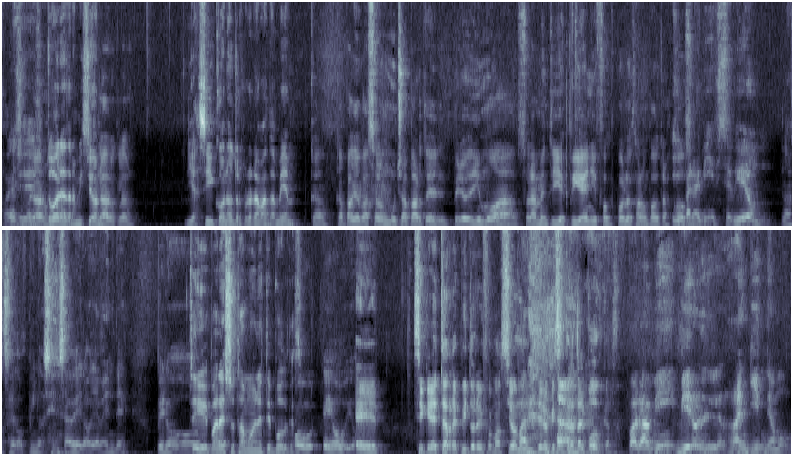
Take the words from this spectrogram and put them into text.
Por eso, eh, eso. toda la transmisión. Claro, claro. Y así con otros programas también. Claro, Capaz que pasaron mucha parte del periodismo a solamente ESPN y Fox Sports lo dejaron para otras Y cosas. para mí se vieron, no sé, opino sin saber, obviamente, pero... Sí, para eso estamos en este podcast. o- eh, obvio. Eh, si querés te repito la información Para- de lo que se trata el podcast. Para mí, vieron el ranking, digamos,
